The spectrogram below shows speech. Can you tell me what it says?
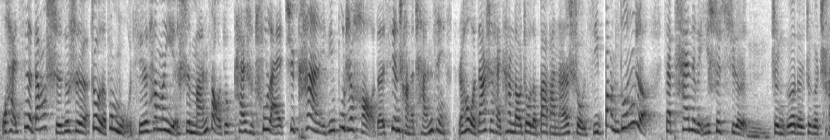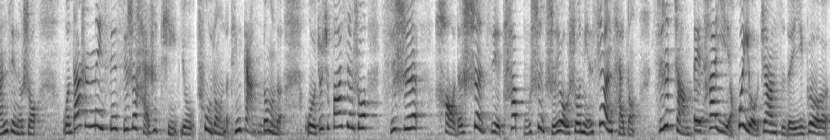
我还记得当时就是周的父母，其实他们也是蛮早就开始出来去看已经布置好的现场的场景。然后我当时还看到周的爸爸拿着手机半蹲着在拍那个仪式区的整个的这个场景的时候，我当时内心其实还是挺有触动的，挺感动的。我就是发现说，其实好的设计它不是只有说年轻人才懂，其实长辈他也会有这样子的一个。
